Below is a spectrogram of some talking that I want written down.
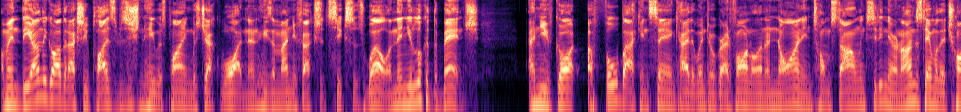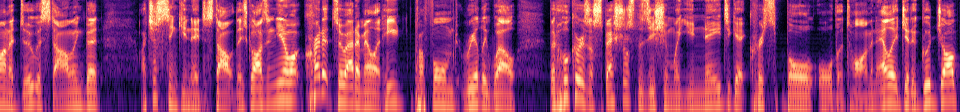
I mean, the only guy that actually plays the position he was playing was Jack White, and he's a manufactured six as well. And then you look at the bench and you've got a fullback in CNK that went to a grand final and a nine in Tom Starling sitting there. And I understand what they're trying to do with Starling, but I just think you need to start with these guys. And you know what? Credit to Adam Elliott. He performed really well. But hooker is a specialist position where you need to get crisp ball all the time. And Elliott did a good job.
